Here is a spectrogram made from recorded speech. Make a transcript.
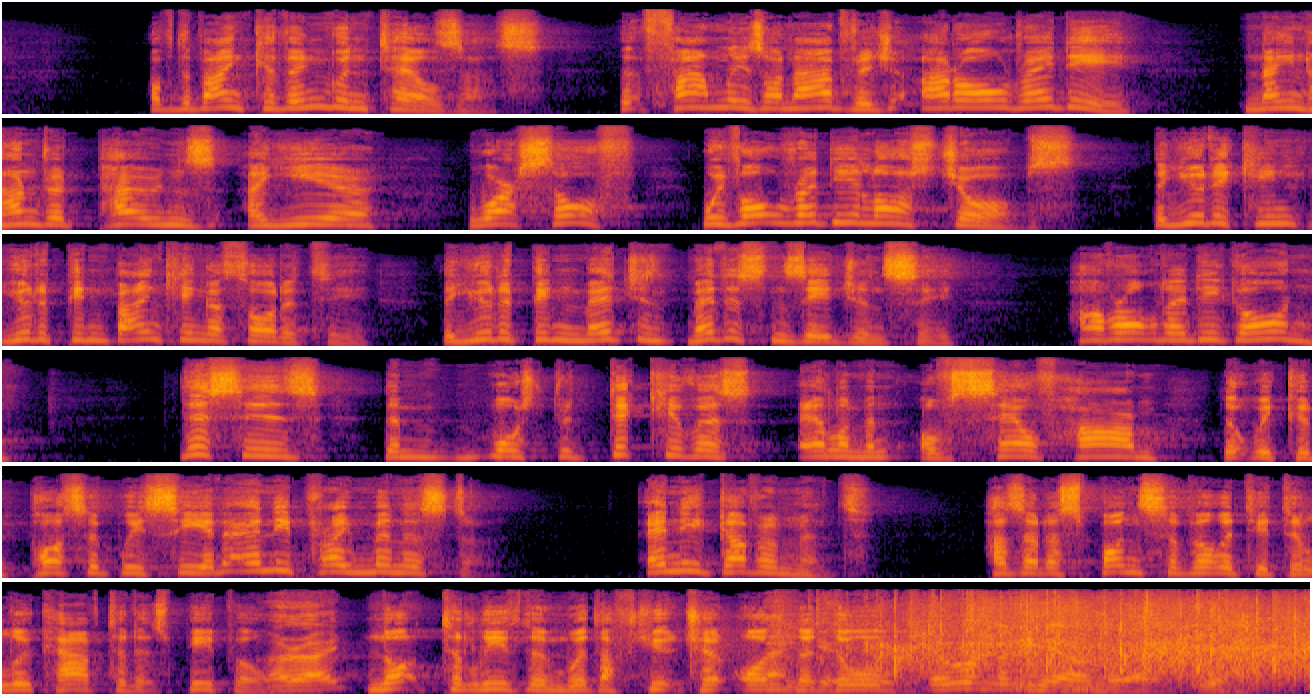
of the Bank of England tells us that families on average are already £900 a year worse off. We've already lost jobs. The European, European Banking Authority, the European Medicines Agency are already gone. This is the most ridiculous element of self-harm that we could possibly see. And any Prime Minister, any government, has a responsibility to look after its people, All right. not to leave them with a future on Thank the you. dole. The woman here on the left. Yeah.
